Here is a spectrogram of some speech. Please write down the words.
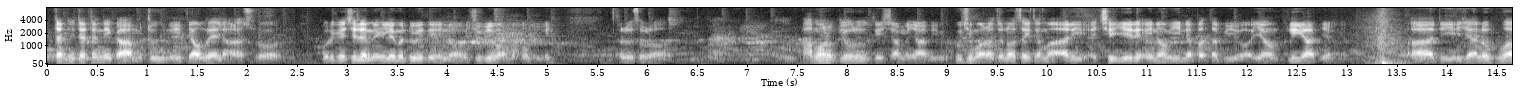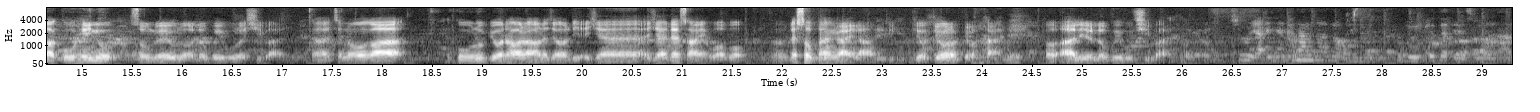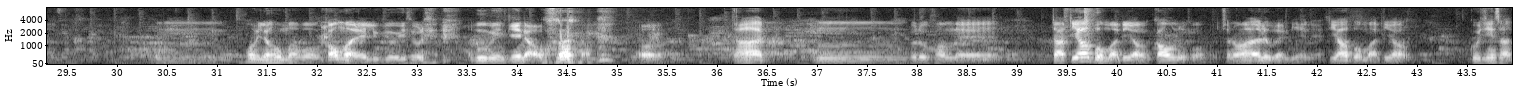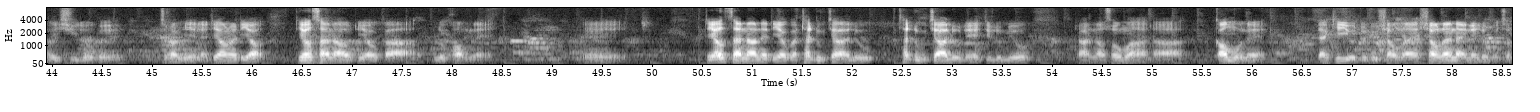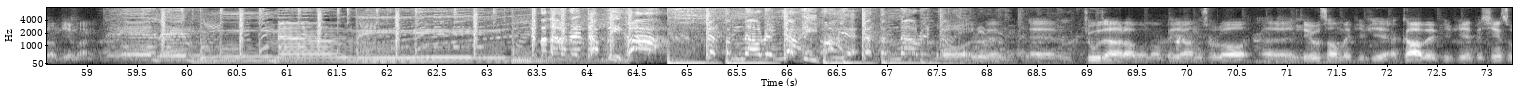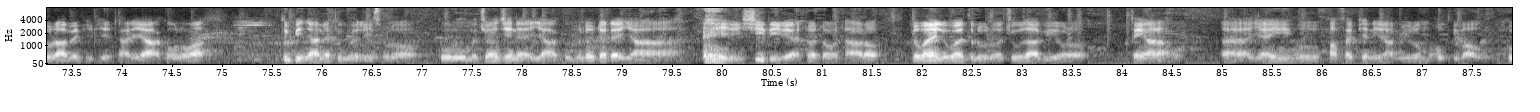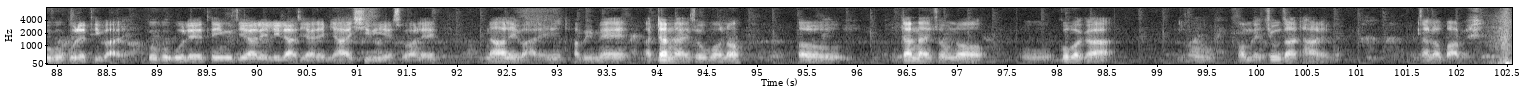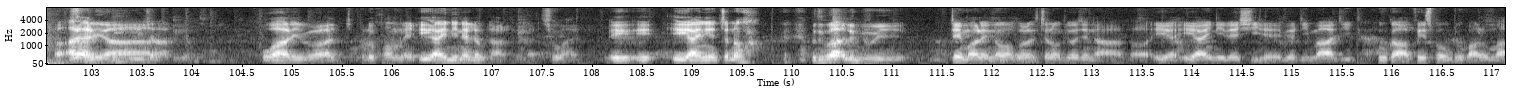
တစ်နှစ်တစ်နှစ်ကမတူနေပြောင်းလဲလာတာဆိုတော့ကိုတကယ်ချစ်တဲ့မိန်းကလေးမတွေ့သေးရင်တော့ယူပြမှာမဟုတ်ဘူးလေအဲ့လိုဆိုတော့ ဘာမှတော့ပြောလို့သေချာမရသေးဘူးအခုချိန်မှာတော့ကျွန်တော်စိတ်ထဲမှာအဲ့ဒီအခြေရေးတဲ့အိမ်တော်ကြီးနဲ့ပတ်သက်ပြီးတော့အရင် clear ဖြစ်နေတယ်အာဒီအရန်လို့ဖို့ကကိုဟိန်းတို့စုံတွဲကိုတော့လုပ်ပေးဖို့တော့ရှိပါတယ်အဲကျွန်တော်ကအကိုတို့ပြောထားတာတော့ကျွန်တော်ဒီအရန်အရန်တက်ဆိုင်ဟိုပေါ့လက်စုပ်ပန်းကြိုင်လားမသိဘူးပြောပြောတော့ပြောတာဟိုအားလေးတော့လုပ်ပေးဖို့ရှိပါတယ်သူတို့ရအရင်ခဏခဏတော့ဘယ်လိုဖြစ်တတ်တယ်ဆိုတော့ဒါလေးချက်မှာပဲอืมဟုတ်လည်းဟုတ်မှာပေါ့ကောင်းပါလေလူပြိုကြီးဆိုလေအပူပင်ကင်းတာပေါ့ဟုတ်ဒါက อืมဘယ်လိုခေါ်မလဲဒါတယောက်ပုံမှာတယောက်ကောင်းလို့ပေါ့ကျွန်တော်ကအဲ့လိုပဲမြင်တယ်တယောက်ပုံမှာတယောက်ကိုချင်းစာသိရှိလို့ပဲကျွန်တော်မြင်တယ်တယောက်နဲ့တယောက်တယောက်ဆန္ဒကိုတယောက်ကဘယ်လိုခေါ်မလဲအဲတယောက်ဆန္ဒနဲ့တယောက်ကထပ်တူကြလို့ထပ်တူကြလို့လေဒီလိုမျိုးဒါနောက်ဆုံးမှာဒါကောင်းမွန်တဲ့လန်ကီကိုတူတူရှောင်းလန်းရှောင်းလန်းနိုင်တယ်လို့ပဲကျွန်တော်မြင်ပါတယ်ဟော အဲစူးစမ်းရတာပေါ့နော်ဘယ်ရမဆိုတော့အဲတေယုဆောင်ပဲဖြစ်ဖြစ်အကပဲဖြစ်ဖြစ်တခြင်းဆိုတာပဲဖြစ်ဖြစ်ဒါတွေကအကုန်လုံးကသူ့ပညာနဲ့သူပဲလေဆိုတော့ကိုမကျွမ်းကျင်တဲ့အရာကိုမလုပ်တတ်တဲ့အရာရှိသေးတဲ့အတွက်တော့ဒါကတော့လိုအပ်ရင်လိုအပ်တယ်လို့တော့စူးစမ်းပြီးတော့သင်ရတာပေါ့အဲအရင်ဟို perfect ဖြစ်နေတာမျိုးတော့မဟုတ်သေးပါဘူးကိုကိုကိုလည်းသိပါတယ်ကိုကိုကိုလည်းသင်ယူကြရလေလေ့လာကြရလေအများကြီးရှိသေးရဆိုတော့လေနားလေပါတယ်ဒါပေမဲ့အတက်နိုင်ဆုံးပေါ့နော်ဟိုတက်နိုင်ဆုံးတော့ဟိုကိုယ့်ဘက်က ဟိုဟောမလဲကြိုးစားထားတယ်ပေါ့အဲ့လိုပါပဲအဲ့ဒါတွေကဟိုဟာတွေဘယ်လိုခေါ်မလဲ AI အနေနဲ့လောက်ထားတာလေတချို့ဟာ AI နဲ့ကျွန်တော်ဘယ်သူကအဲ့လိုမျိုးကြီးတင်ပါလေနော်ကျွန်တော်ပြောချင်တာဆို AI AI အနေနဲ့ရှိတယ်ပြီးတော့ဒီမှာဒီခုက Facebook တို့ဘာလို့မှ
